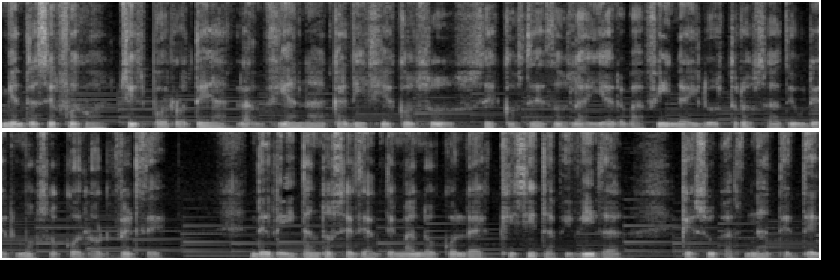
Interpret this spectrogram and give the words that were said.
Mientras el fuego chisporrotea, la anciana acaricia con sus secos dedos la hierba fina y lustrosa de un hermoso color verde, deleitándose de antemano con la exquisita bebida que su gaznate de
